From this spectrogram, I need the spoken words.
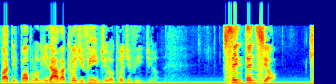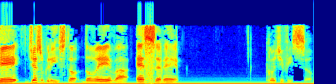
infatti il popolo gridava crocifiggilo, crocifiggilo, sentenziò che Gesù Cristo doveva essere crocifisso.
